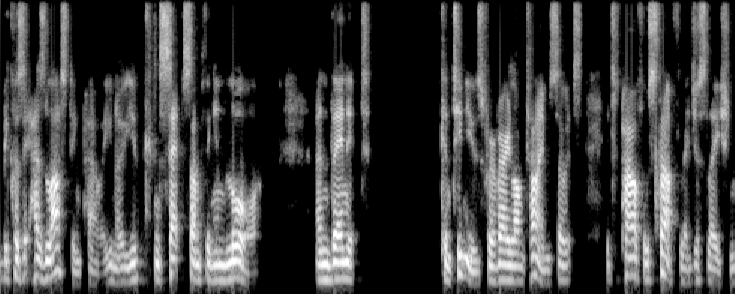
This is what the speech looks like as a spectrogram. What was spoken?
because it has lasting power. You know, you can set something in law, and then it continues for a very long time. So it's it's powerful stuff. Legislation.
